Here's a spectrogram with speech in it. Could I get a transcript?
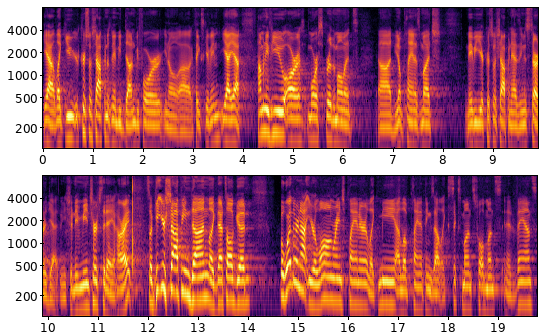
Yeah, like you, your Christmas shopping is maybe done before you know uh, Thanksgiving. Yeah, yeah. How many of you are more spur of the moment? Uh, you don't plan as much. Maybe your Christmas shopping hasn't even started yet, and you shouldn't even be in church today. All right. So get your shopping done. Like that's all good. But whether or not you're a long range planner like me, I love planning things out like six months, 12 months in advance,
